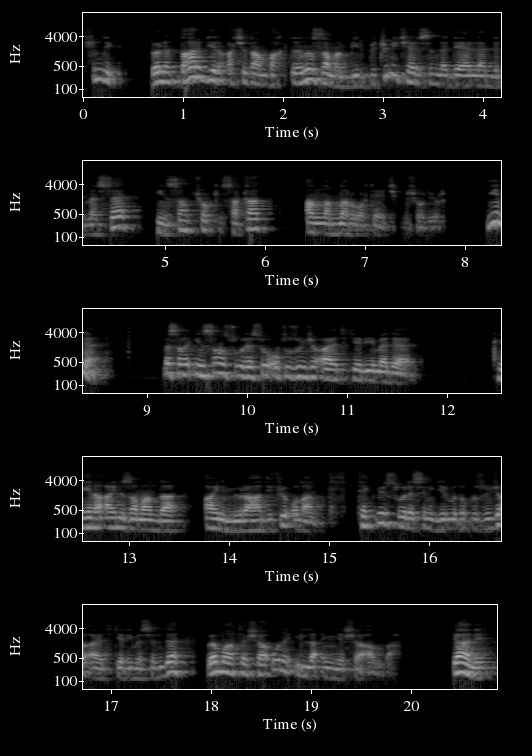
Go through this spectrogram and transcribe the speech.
Şimdi böyle dar bir açıdan baktığınız zaman bir bütün içerisinde değerlendirmezse insan çok sakat anlamlar ortaya çıkmış oluyor. Yine mesela İnsan suresi 30. ayet-i kerimede yine aynı zamanda aynı müradifi olan Tekbir suresinin 29. ayet-i kerimesinde ve ma teşaune illa en yeşa Allah. Yani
